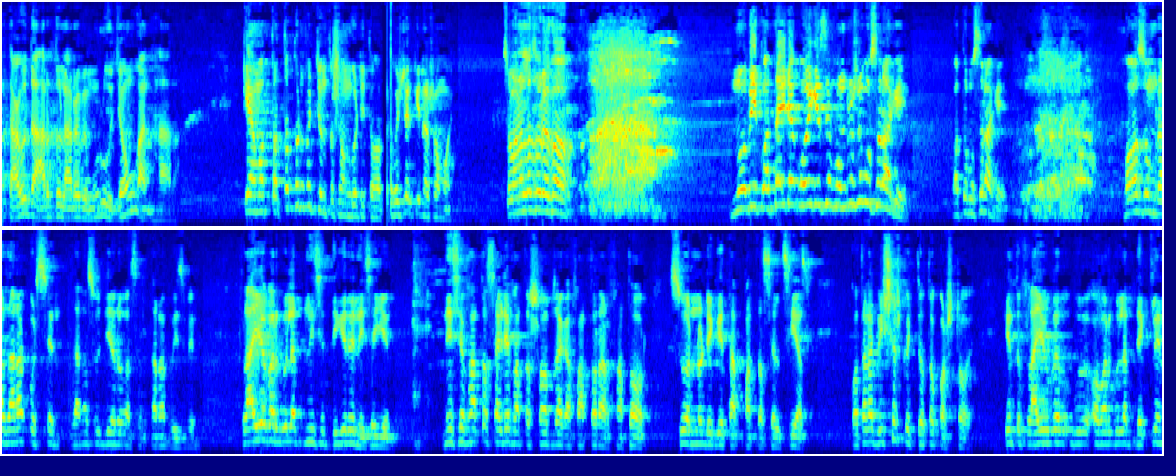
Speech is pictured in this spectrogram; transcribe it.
তাউদা আরবে মুরু ততক্ষণ পর্যন্ত সংগঠিত হবে। সময়। নবী কই গেছে পনেরোশো বছর আগে? কত বছর আগে? যারা করছেন, যারা সৌদি আরব আছেন, তারা বুঝবেন। ফ্লাইওভারগুলা নিচের দিকে নিচে নিচে ফাতর, সাইডে ফাতর, সব জায়গা ফাতর আর ফাতর। চুয়ান্ন ডিগ্রি তাপমাত্রা সেলসিয়াস। কথাটা বিশ্বাস করতে অত কষ্ট হয়। কিন্তু ফ্লাইওভার ওভারগুলা দেখলেন,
